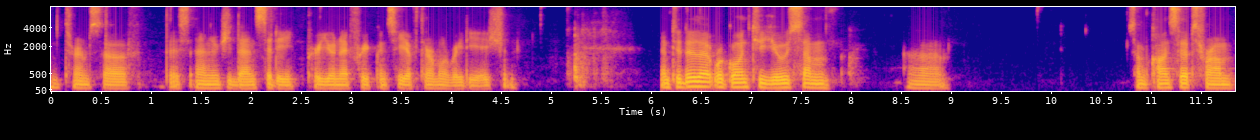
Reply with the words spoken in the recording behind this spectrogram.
in terms of this energy density per unit frequency of thermal radiation. And to do that, we're going to use some uh, some concepts from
